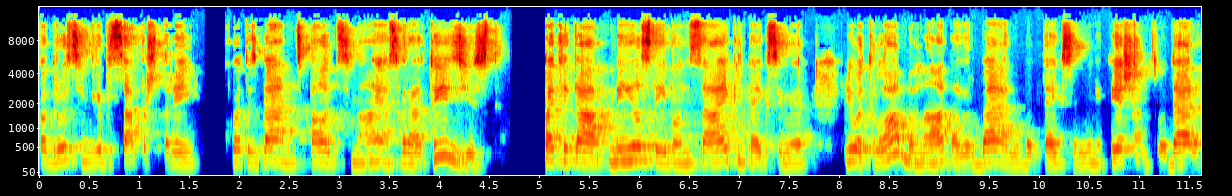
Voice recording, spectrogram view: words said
kaut druskuļi gribas saprast arī, ko tas bērns palicis mājās, varētu izjust, Pat ja tā mīlestība un saikne, teiksim, ir ļoti laba mātei ar bērnu, bet, teiksim, viņa tiešām to dara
